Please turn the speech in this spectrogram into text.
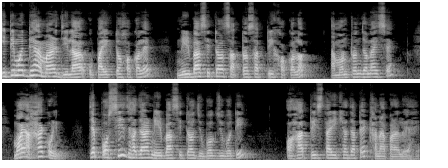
ইতিমধ্যে আমাৰ জিলা উপায়ুক্তসকলে নিৰ্বাচিত ছাত্ৰ ছাত্ৰীসকলক আমন্ত্ৰণ জনাইছে। মই আশা কৰিম যে পঁচিছ হাজাৰ নিৰ্বাচিত যুৱক যুৱতী অহা ত্ৰিছ তাৰিখে যাতে খানাপাৰালৈ আহে।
